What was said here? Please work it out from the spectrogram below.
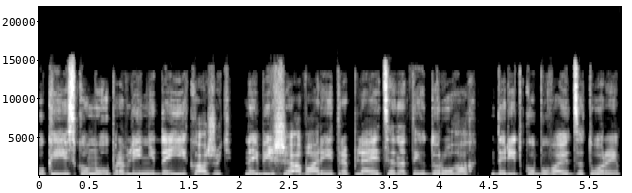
У Київському управлінні ДАІ кажуть, найбільше аварій трапляється на тих дорогах, де рідко бувають затори.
